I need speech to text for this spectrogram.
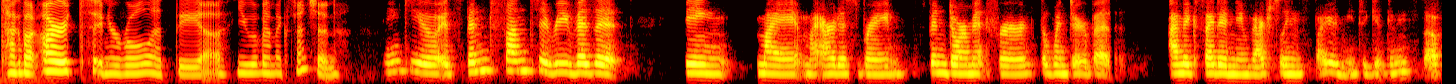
talk about art and your role at the uh, U of M Extension. Thank you. It's been fun to revisit being my my artist brain. It's been dormant for the winter, but I'm excited and you've actually inspired me to get doing stuff.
